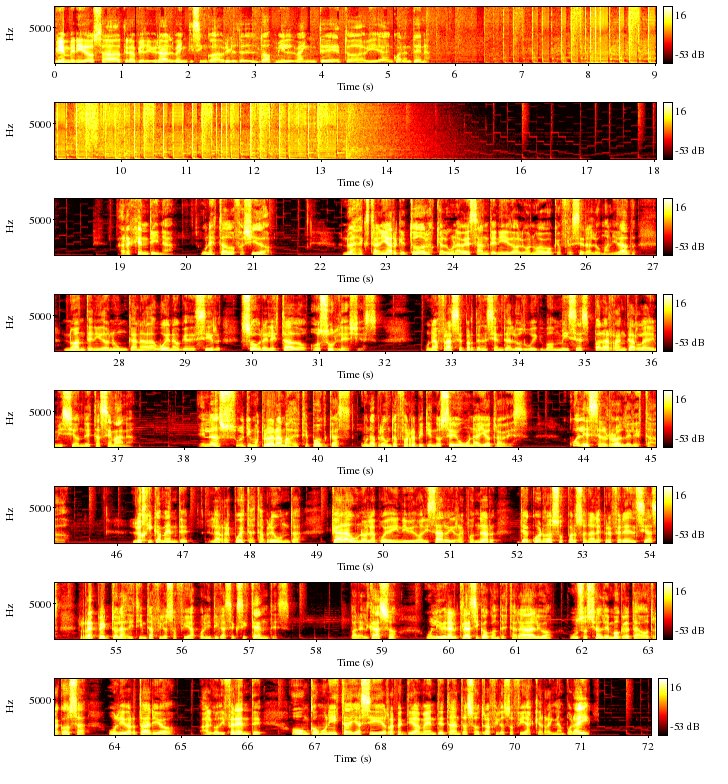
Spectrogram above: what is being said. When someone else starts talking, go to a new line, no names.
Bienvenidos a Terapia Liberal 25 de abril del 2020, todavía en cuarentena. Argentina, ¿un estado fallido? No es de extrañar que todos los que alguna vez han tenido algo nuevo que ofrecer a la humanidad no han tenido nunca nada bueno que decir sobre el Estado o sus leyes. Una frase perteneciente a Ludwig von Mises para arrancar la emisión de esta semana. En los últimos programas de este podcast, una pregunta fue repitiéndose una y otra vez. ¿Cuál es el rol del Estado? Lógicamente, la respuesta a esta pregunta cada uno la puede individualizar y responder de acuerdo a sus personales preferencias respecto a las distintas filosofías políticas existentes. Para el caso, un liberal clásico contestará algo, un socialdemócrata otra cosa, un libertario algo diferente, o un comunista y así respectivamente tantas otras filosofías que reinan por ahí.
